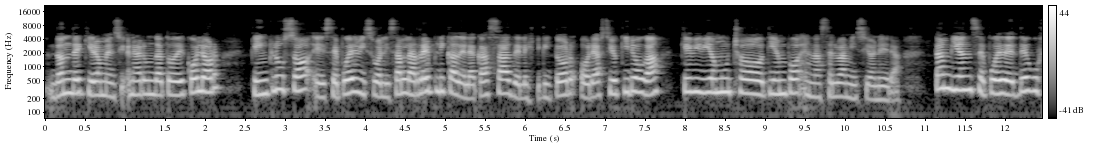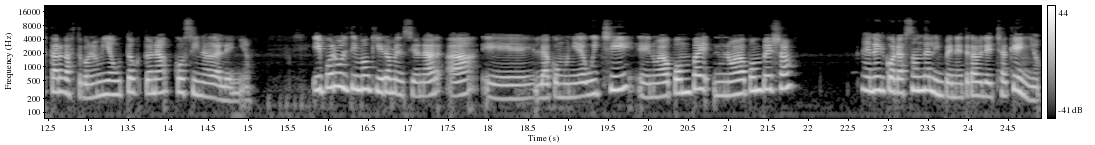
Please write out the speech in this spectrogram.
donde quiero mencionar un dato de color que incluso eh, se puede visualizar la réplica de la casa del escritor Horacio Quiroga, que vivió mucho tiempo en la selva misionera. También se puede degustar gastronomía autóctona cocinada a leña. Y por último quiero mencionar a eh, la comunidad Wichí, eh, Nueva, Nueva Pompeya, en el corazón del impenetrable chaqueño,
